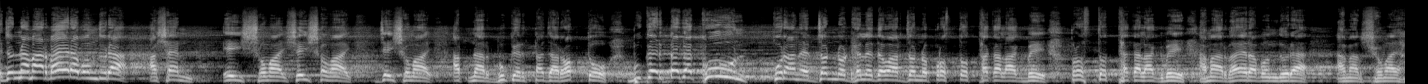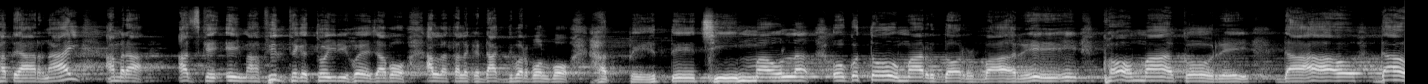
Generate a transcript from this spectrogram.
এজন্য আমার ভাইয়েরা বন্ধুরা, আসেন এই সময়, সেই সময়, যেই সময় আপনার বুকের তাজা রক্ত, বুকের তাজা খুন কোরআনের জন্য ঢেলে দেওয়ার জন্য প্রস্তুত থাকা লাগবে, প্রস্তুত থাকা লাগবে। আমার ভাইয়েরা বন্ধুরা, আমার সময় হাতে আর নাই, আমরা আজকে এই মাহফিল থেকে তৈরি হয়ে যাব। আল্লাহ তালাকে ডাক দিবার বলব, হাত পেতেছি মাওলা ও গো তোমার দরবারে ক্ষমা করে দাও দাও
